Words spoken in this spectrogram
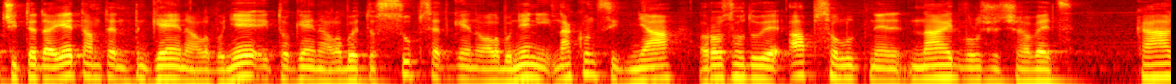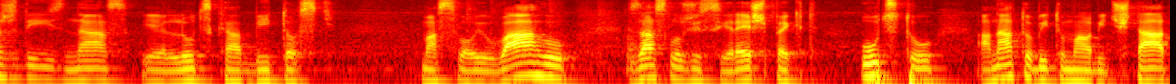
či teda je tam ten gén, alebo nie je to gén, alebo je to subset génov, alebo není. Na konci dňa rozhoduje absolútne najdôležitejšia vec. Každý z nás je ľudská bytosť. Má svoju váhu, zaslúži si rešpekt, úctu a na to by tu mal byť štát,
